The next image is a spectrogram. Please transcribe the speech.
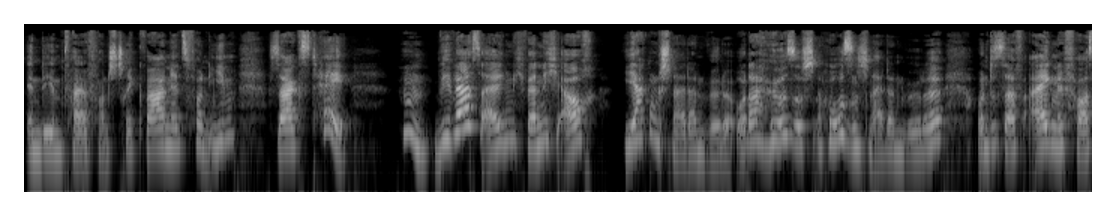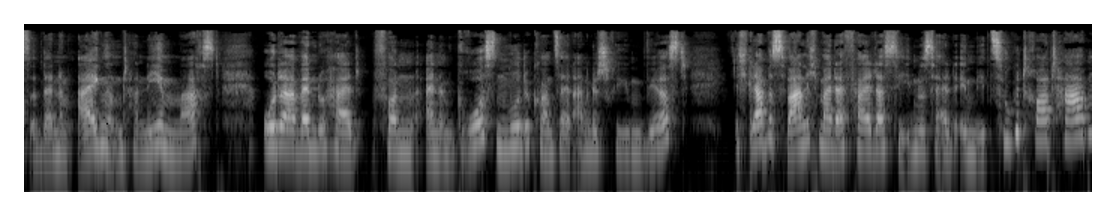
in dem Fall von Strickwaren jetzt von ihm, sagst, hey, hm, wie wär's eigentlich, wenn ich auch Jacken schneidern würde oder Hosen schneidern würde und es auf eigene Faust in deinem eigenen Unternehmen machst oder wenn du halt von einem großen Modekonzern angeschrieben wirst. Ich glaube, es war nicht mal der Fall, dass sie ihm das halt irgendwie zugetraut haben,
